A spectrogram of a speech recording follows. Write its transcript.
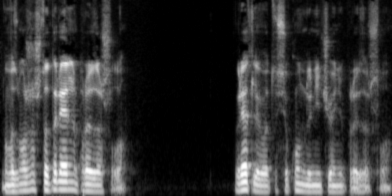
Ну, возможно, что-то реально произошло. Вряд ли в эту секунду ничего не произошло.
